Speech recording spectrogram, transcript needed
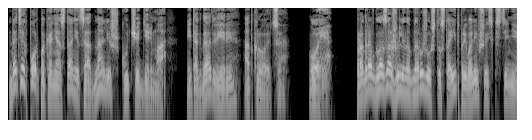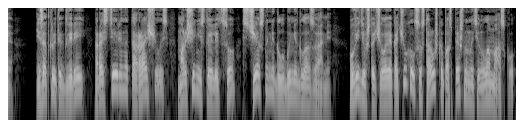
До тех пор, пока не останется одна лишь куча дерьма. И тогда двери откроются. Ой. Продрав глаза, Жилин обнаружил, что стоит, привалившись к стене. Из открытых дверей растерянно таращилось морщинистое лицо с честными голубыми глазами. Увидев, что человек очухался, старушка поспешно натянула маску.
